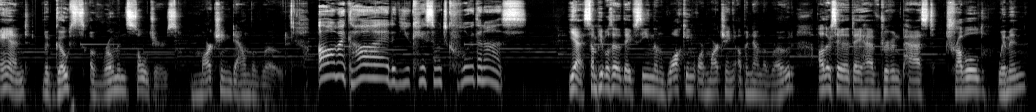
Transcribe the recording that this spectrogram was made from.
and the ghosts of Roman soldiers marching down the road. Oh my god, the UK is so much cooler than us. Yeah, some people say that they've seen them walking or marching up and down the road. Others say that they have driven past troubled women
